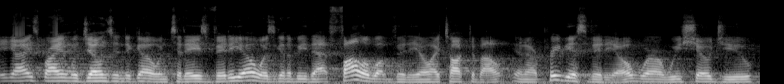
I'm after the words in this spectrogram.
Hey guys, Brian with Jonesin 2 Go, and today's video is going to be that follow-up video I talked about in our previous video where we showed you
